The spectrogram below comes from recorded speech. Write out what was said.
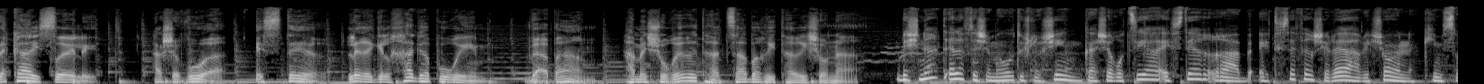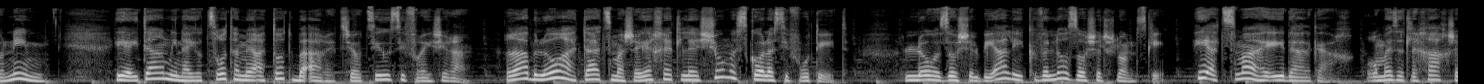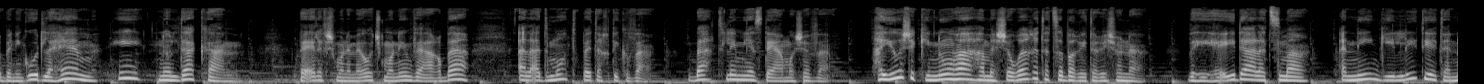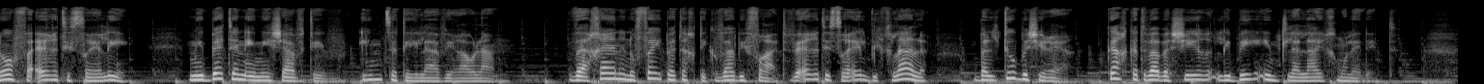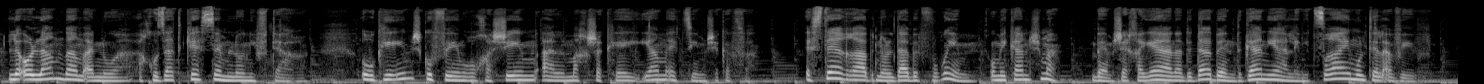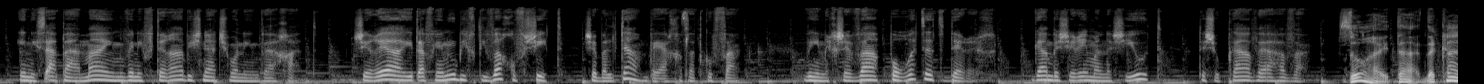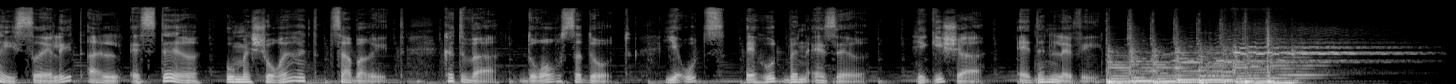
דקה ישראלית. השבוע, אסתר, לרגל חג הפורים. והפעם, המשוררת הצברית הראשונה. בשנת 1930, כאשר הוציאה אסתר רב את ספר שיריה הראשון, כמסונים, היא הייתה מן היוצרות המעטות בארץ שהוציאו ספרי שירה. רב לא ראתה עצמה שייכת לשום אסכולה ספרותית. לא זו של ביאליק ולא זו של שלונסקי. היא עצמה העידה על כך, רומזת לכך שבניגוד להם, היא נולדה כאן, ב-1884, על אדמות פתח תקווה, בת למייסדי המושבה. היו שכינוה המשוררת הצברית הראשונה, והיא העידה על עצמה, אני גיליתי את הנוף הארץ-ישראלי. מבטן אמי שבתיו, עם צאתי לאוויר העולם. ואכן, נופי פתח תקווה בפרט, וארץ ישראל בכלל, בלטו בשיריה. כך כתבה בשיר "ליבי עם טללייך מולדת". לעולם בם אנוע, אחוזת קסם לא נפטר, ורקיעים שקופים רוחשים על מחשקי ים עצים שקפה. אסתר רב נולדה בפורים, ומכאן שמה. בהמשך חייה נדדה בין דגניה למצרים ולתל אביב. היא נישאה פעמיים ונפטרה בשנת 81. שיריה התאפיינו בכתיבה חופשית, שבלטה ביחס לתקופה, והיא נחשבה פורצת דרך, גם בשירים על נשיות, תשוקה ואהבה. זו הייתה דקה ישראלית על אסתר ומשוררת צברית. כתבה דרור שדות, ייעוץ אהוד בן עזר, הגישה עדן לוי.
